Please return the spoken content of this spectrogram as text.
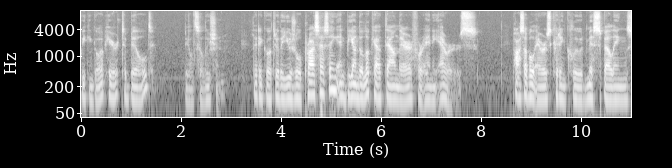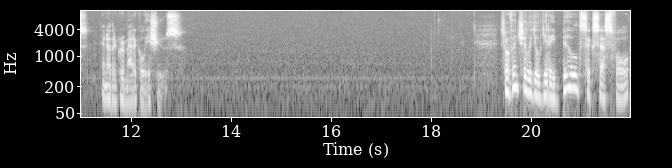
We can go up here to Build, Build Solution. Let it go through the usual processing and be on the lookout down there for any errors. Possible errors could include misspellings and other grammatical issues. So eventually you'll get a build successful,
